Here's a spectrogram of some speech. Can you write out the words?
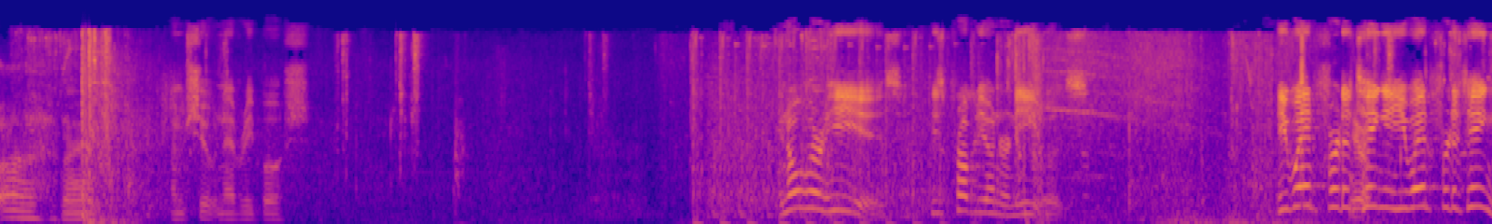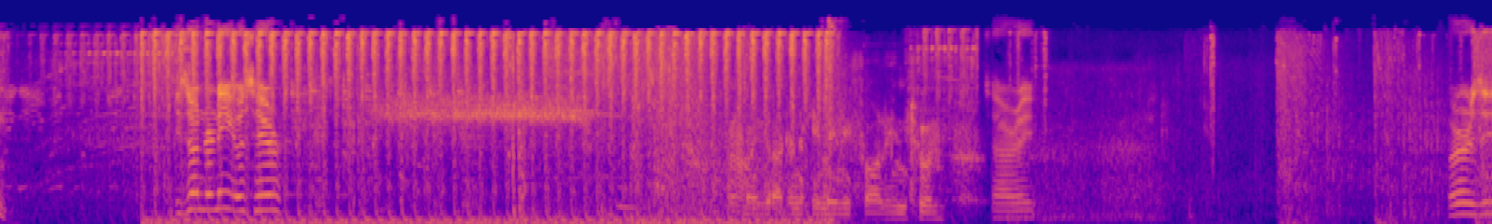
Oh man. I'm shooting every bush. You know where he is? He's probably underneath us. He went for the Yeah. thing. He went for the thing. He's underneath us here. Oh my god, I think he made me fall into him. Sorry. Where is he?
